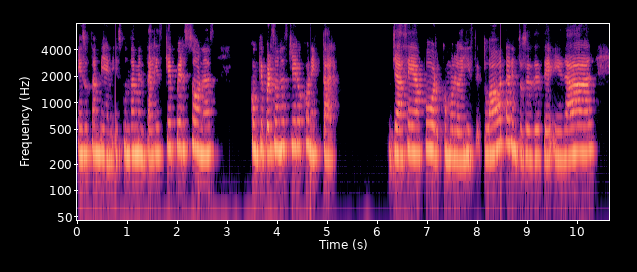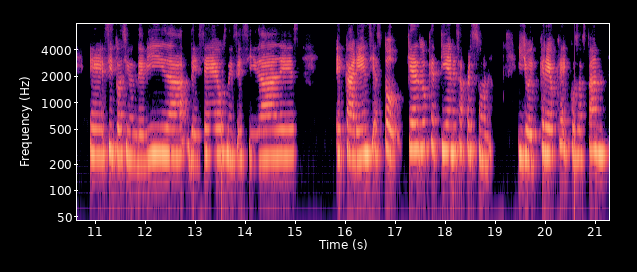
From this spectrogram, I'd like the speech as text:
Eso también es fundamental y es qué personas, con qué personas quiero conectar, ya sea por, como lo dijiste, tu avatar, entonces desde edad, eh, situación de vida, deseos, necesidades, eh, carencias, todo. ¿Qué es lo que tiene esa persona? Y yo creo que hay cosas tan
